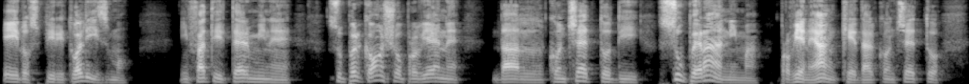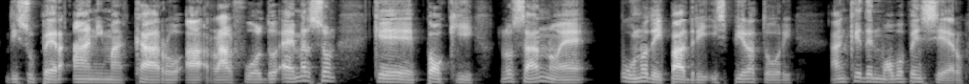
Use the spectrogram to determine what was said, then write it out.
e lo spiritualismo. Infatti il termine superconscio proviene dal concetto di superanima, proviene anche dal concetto di superanima caro a Ralph Waldo Emerson, che pochi lo sanno è uno dei padri ispiratori anche del nuovo pensiero.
